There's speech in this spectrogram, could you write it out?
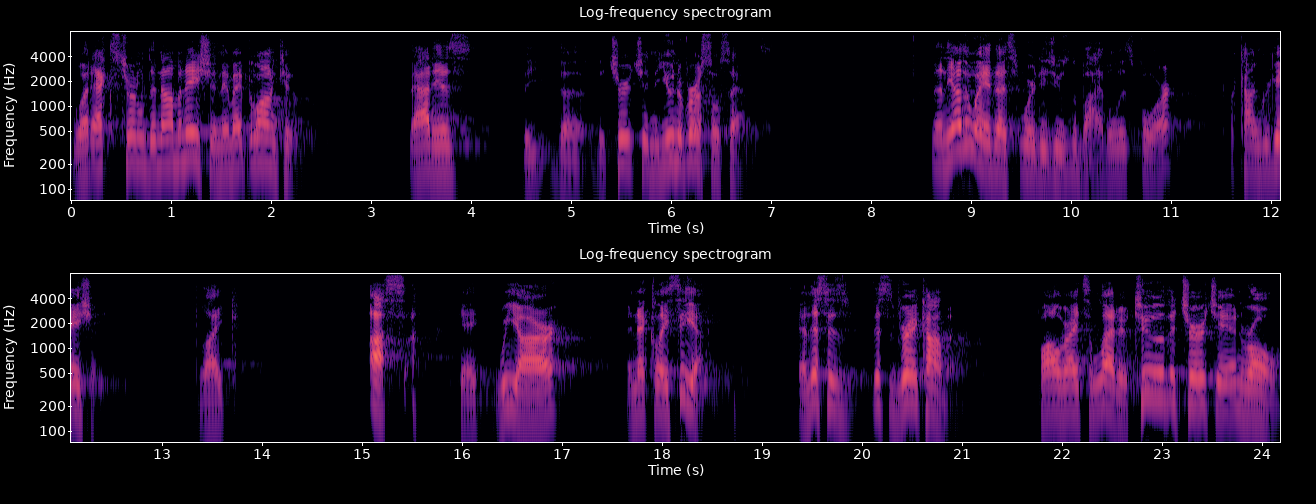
what external denomination they might belong to. That is the, the, the church in the universal sense. Then the other way this word is used in the Bible is for a congregation, like us. Okay, we are an ecclesia. And this is, this is very common. Paul writes a letter to the church in Rome,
